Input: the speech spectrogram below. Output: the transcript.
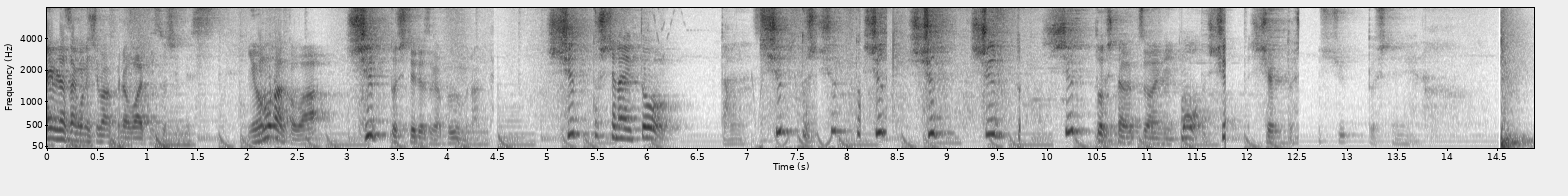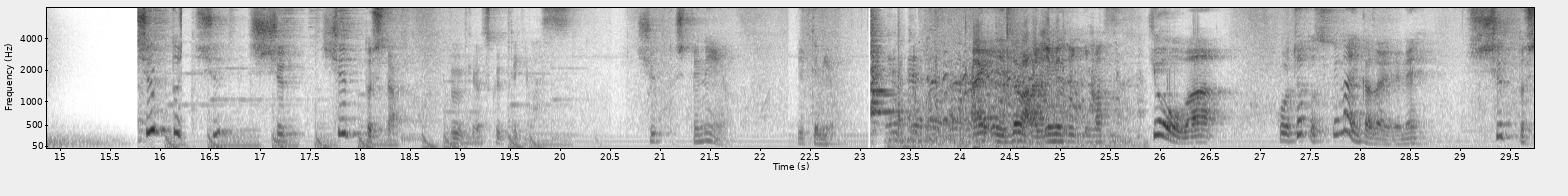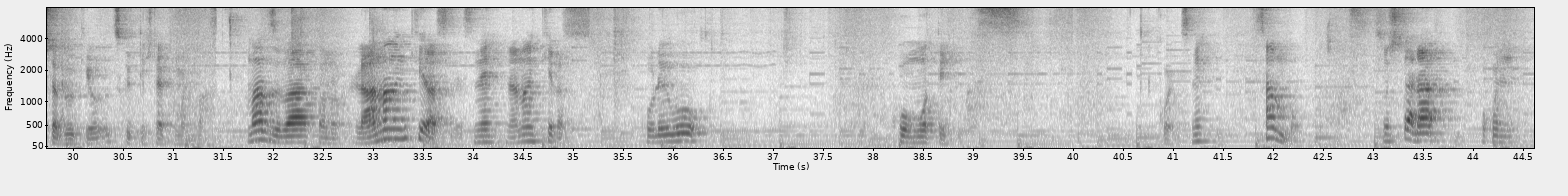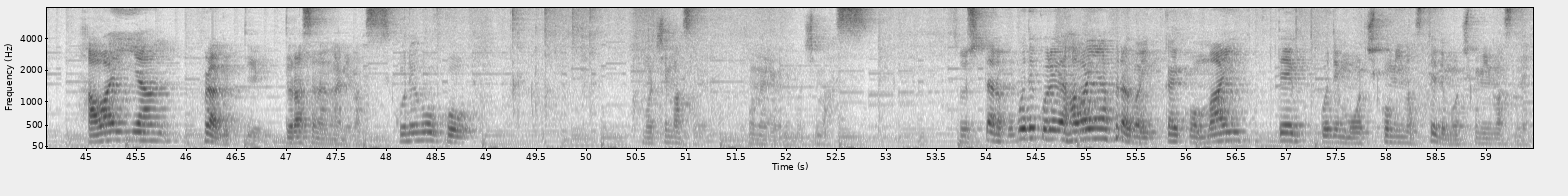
はい皆さんこんにちは。フラワーティストシンです。世の中はシュッとしてるやつがブームなんでシュッとしてないとダメなんです。シュッとシュッとシュッシュッシュッとシュッとした器にもうシュッシュッとシュッとしてねえな。シュッとシュッシュッシュッとしたブーケを作っていきます。シュッとしてねえよ。言ってみよう。はい、えーでは始めていきます。今日はこうちょっと少ない花材でねシュッとしたブーケを作っていきたいと思います。まずはこのラナンキュラスですね。ラナンキュラス。これをこう持っていきます。こうですね。3本持ちます。そしたらここにハワイアンフラグっていうドラスナがあります。これをこう持ちますこのように持ちます。そしたらここでこれハワイアンフラグは一回こう巻いてここで持ち込みます。手で持ち込みますね。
